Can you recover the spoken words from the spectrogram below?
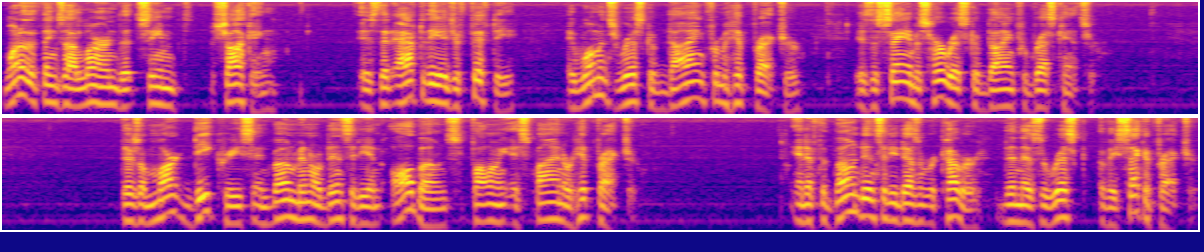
One of the things I learned that seemed shocking is that after the age of 50, a woman's risk of dying from a hip fracture is the same as her risk of dying from breast cancer there's a marked decrease in bone mineral density in all bones following a spine or hip fracture. And if the bone density doesn't recover, then there's a risk of a second fracture.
